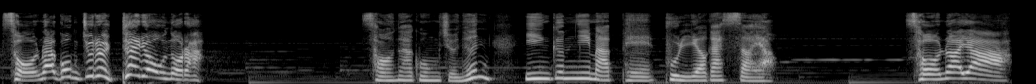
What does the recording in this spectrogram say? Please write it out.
선화공주를 데려오너라. 선화공주는 임금님 앞에 불려갔어요. 선화야,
